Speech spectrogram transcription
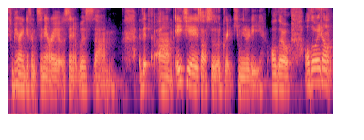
comparing different scenarios. And it was um, the, um, ATA is also a great community. Although although I don't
